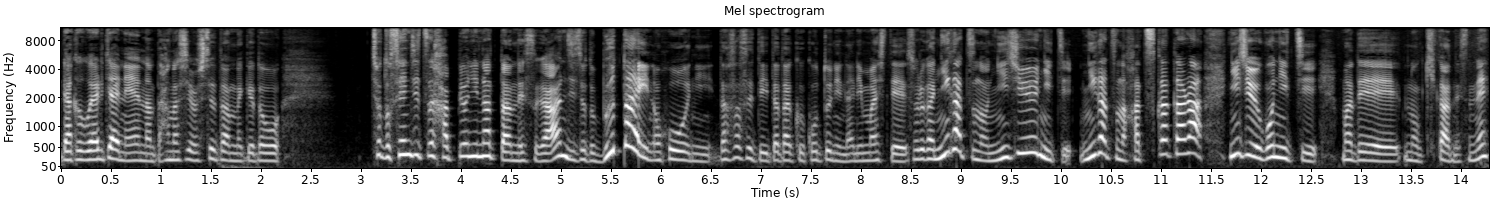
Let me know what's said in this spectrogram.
落語やりたいね、なんて話をしてたんだけど、ちょっと先日発表になったんですが、アンジちょっと舞台の方に出させていただくことになりまして、それが2月の20日、2月の20日から25日までの期間ですね。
